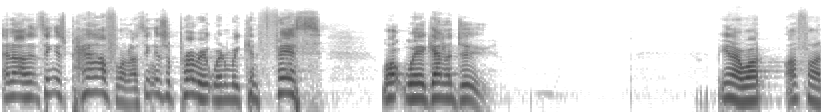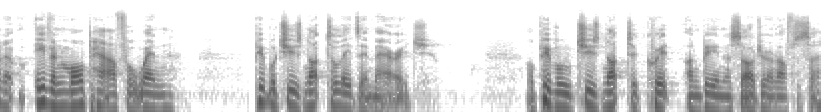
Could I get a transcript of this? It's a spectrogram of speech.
And I think it's powerful and I think it's appropriate when we confess what we're going to do. But you know what? I find it even more powerful when people choose not to leave their marriage or people choose not to quit on being a soldier or an officer.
